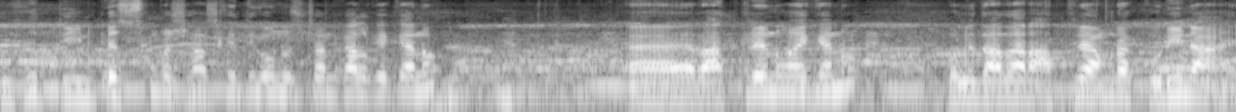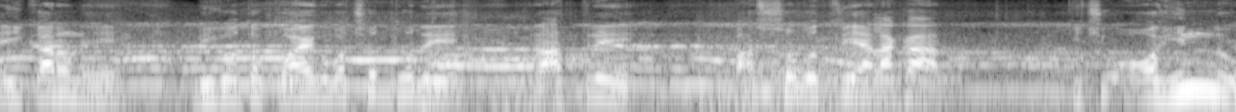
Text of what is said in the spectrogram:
দুপুর তিনটের সময় সাংস্কৃতিক অনুষ্ঠান কালকে কেন? রাত্রে নয় কেন? বলে, দাদা, রাত্রে আমরা করি না। এই কারণে বিগত কয়েক বছর ধরে রাত্রে পার্শ্ববর্তী এলাকার কিছু অহিন্দু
